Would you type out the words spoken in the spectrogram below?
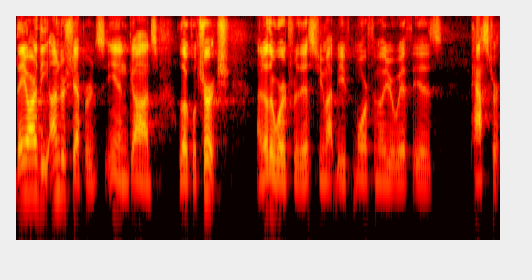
They are the under shepherds in God's local church. Another word for this you might be more familiar with is pastor.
